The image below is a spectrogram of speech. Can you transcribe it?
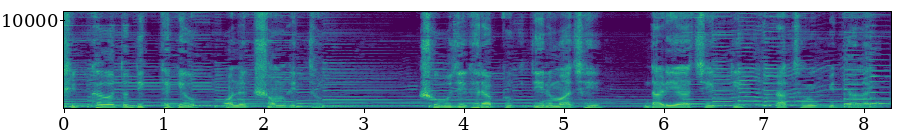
শিক্ষাগত দিক থেকেও অনেক সমৃদ্ধ। সবুজে ঘেরা প্রকৃতির মাঝে দাঁড়িয়ে আছে একটি প্রাথমিক বিদ্যালয়।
